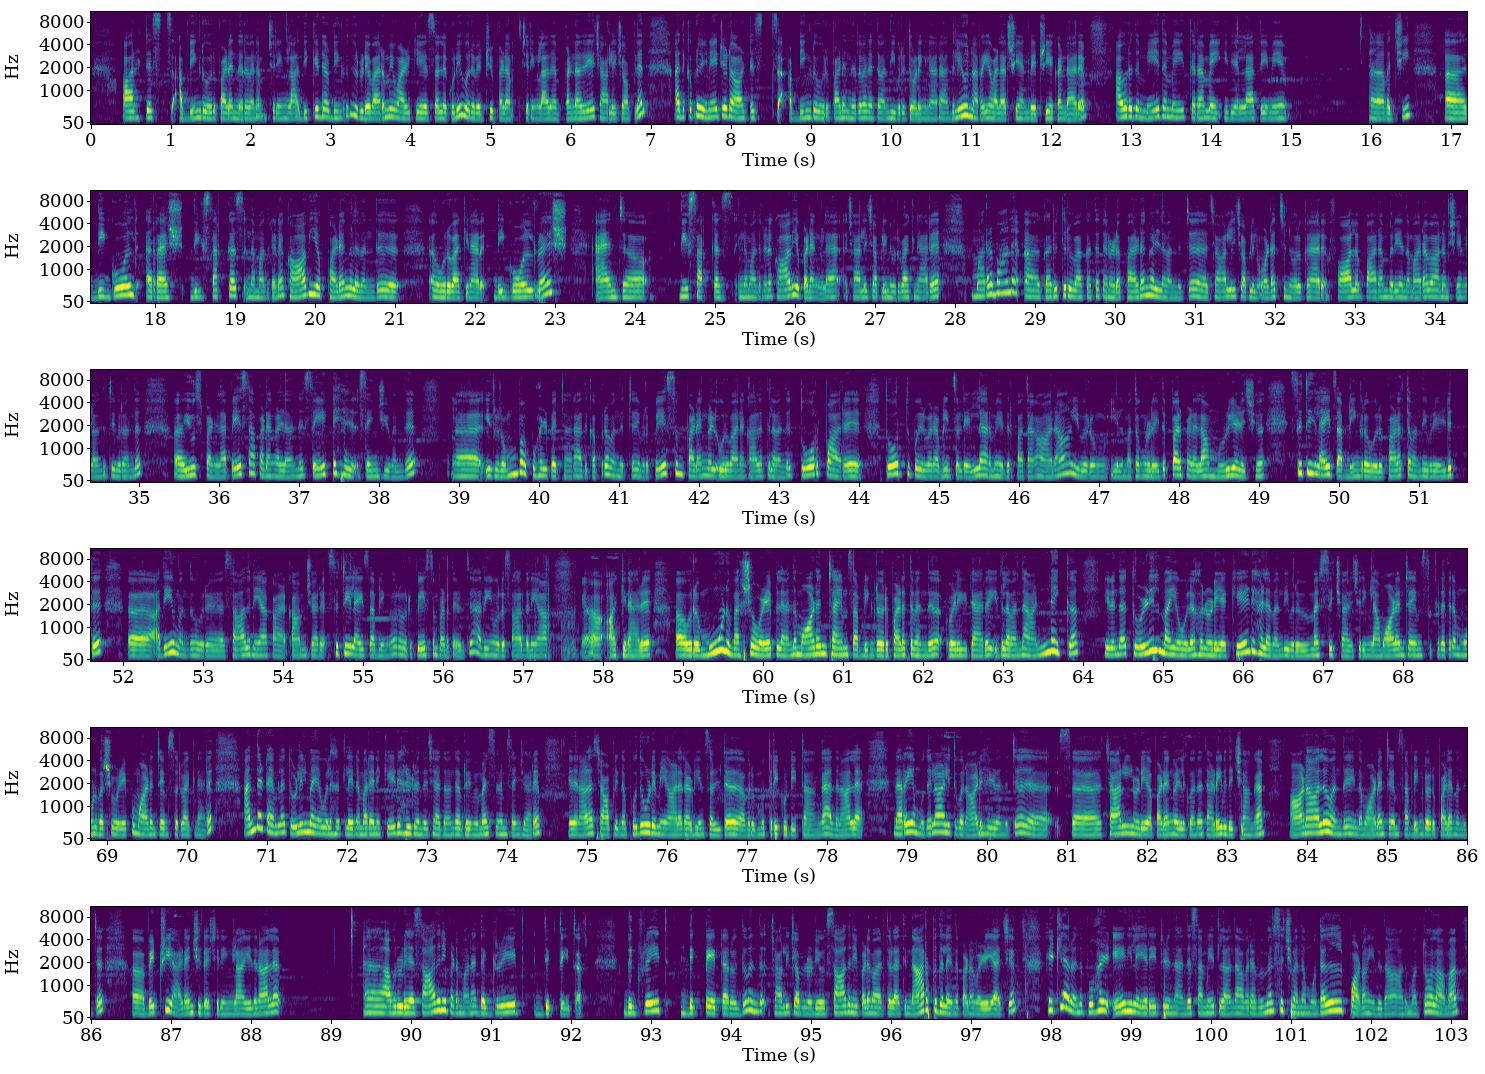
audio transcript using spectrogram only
ஆர்டிஸ்ட்ஸ் அப்படிங்கிற ஒரு பட நிறுவனம். சரிங்களா? திக்கிட் அப்படிங்கிறது இவருடைய வறுமை வாழ்க்கையை சொல்லக்கூடிய ஒரு வெற்றி படம். சரிங்களா? அதை பண்ணதே சார்லி சாப்ளன் அதுக்கப்புறம் யுனைடெட் ஆர்டிஸ்ட்ஸ் அப்படிங்கிற ஒரு பட நிறுவனத்தை வந்து இவர் தொடங்கினார். அதுலேயும் நிறைய வளர்ச்சி அண்ட் வெற்றியை கண்டார். அவரது மேதமை திறமை இது எல்லாத்தையுமே வச்சு the gold rush the circus இந்த மாதிரியான காவிய படங்களை வந்து உருவாக்கினார். The gold rush and the circus இந்த மாதிரியான காவிய படங்களை சார்லி சாப்ளின் உருவாக்கினார். மரபான கருத்துருவாக்கத்தை தன்னோட படங்களில் வந்துட்டு சார்லி சாப்ளின் உடச்சி நொறுக்கினார். ஃபாலோ பாரம்பரிய அந்த மரபான விஷயங்களை வந்துட்டு இவர் வந்து யூஸ் பண்ணல. பேசா படங்களில் வந்து சேட்டைகள் செஞ்சு வந்து இவர் ரொம்ப புகழ் பெற்றார். அதுக்கப்புறம் வந்துட்டு இவர் பேசும் படங்கள் உருவான காலத்தில் வந்து தோற்பார் தோற்று போயிடுவார் அப்படின்னு சொல்லிட்டு எல்லாருமே எதிர்பார்த்தாங்க. ஆனால் இவர் மற்றவங்களோட எதிர்பார்ப்புகளெல்லாம் முறியடிச்சு சிட்டி லைட்ஸ் அப்படிங்கிற ஒரு படத்தை வந்து இவர் எடுத்து அதையும் வந்து ஒரு சாதனையாக கா காமிச்சார். சிட்டி லைட்ஸ் அப்படிங்கிற ஒரு பேசும் படத்தை எடுத்து அதையும் ஒரு சாதனையாக ஆக்கினார். ஒரு மூணு வருஷம் உழைப்பில் வந்து மாடர்ன் டைம்ஸ் அப்படிங்கிற ஒரு படத்தை வந்து வெளியிட்டார். இதில் வந்து அன்னைக்கு இருந்த தொழில்மய உலகனுடைய கேடுகளை வந்து இவர் விமர்சித்தார் சரிங்களா? மாடர்ன் டைம்ஸ் கிட்டத்தட்ட மூணு வருஷம் உழைப்பு மாடர்ன் டைம்ஸ் உருவாக்கினார். அந்த டைமில் தொழில்மய உலகத்தில் என்ன மாதிரியான கேடுகள் இருந்துச்சு அதை வந்து அவர் விமர்சனம் செஞ்சார். இதனால் ஸ்டாப்லிங்க பொது உடைமையாளர் அப்படின்னு சொல்லிட்டு அவர் முத்திரை கூட்டிட்டாங்க. அதனால் நிறைய முதலாளித்துவ நாடுகள் வந்துட்டு சார்லினுடைய படங்களுக்கு வந்து தடை விதிச்சாங்க. ஆனாலும் வந்து இந்த மாடர்ன் டைம்ஸ் அப்படிங்கிற ஒரு படம் வந்துட்டு வெற்றி அடைஞ்சுது சரிங்களா? இதனால் அவருடைய சாதனை படமான the great dictator the great dictator இது வந்து சார்லி சாப்ளினுடைய ஒரு சாதனை படம் ஆயிரத்தி தொள்ளாயிரத்தி நாற்பதில் இந்த படம் வழியாச்சு ஹிட்லர் வந்து புகழ் ஏனியில் ஏறிட்டு இருந்த அந்த சமயத்தில் வந்து அவரை விமர்சித்து வந்த முதல் படம் இதுதான். அது மட்டும் இல்லாமல்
